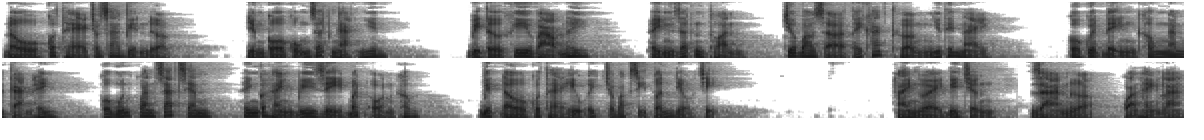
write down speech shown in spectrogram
đâu có thể cho ra viện được. Nhưng cô cũng rất ngạc nhiên, vì từ khi vào đây, hình rất thuần, chưa bao giờ thấy khác thường như thế này. Cô quyết định không ngăn cản hình. Cô muốn quan sát xem hình có hành vi gì bất ổn không. Biết đâu có thể hữu ích cho bác sĩ Tuấn điều trị. Hai người đi chừng già nửa quãng hành lang,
